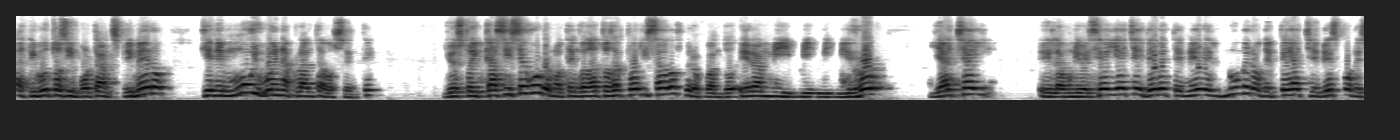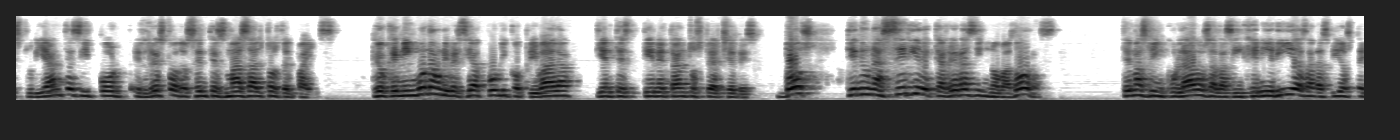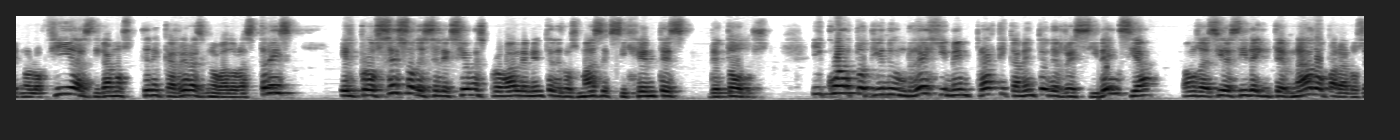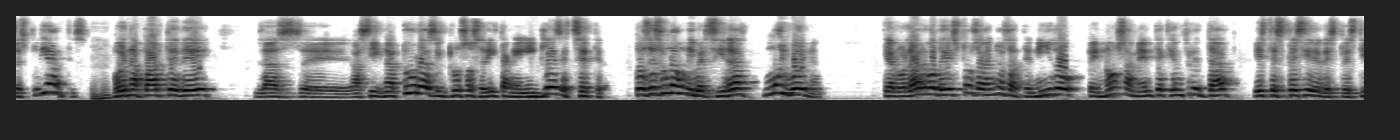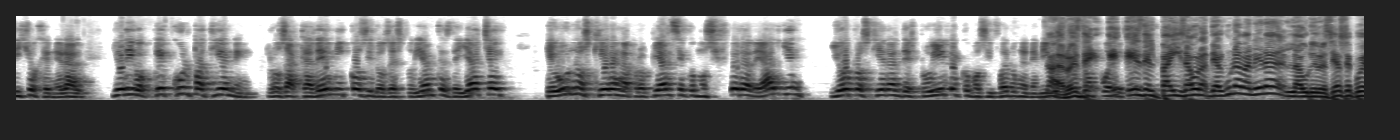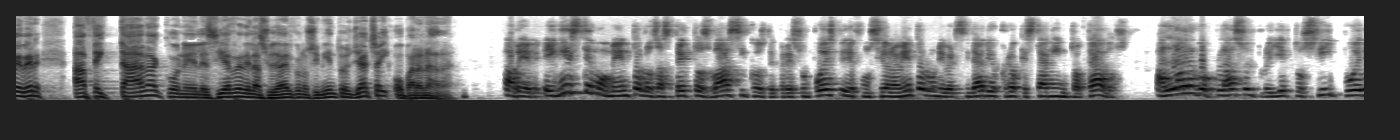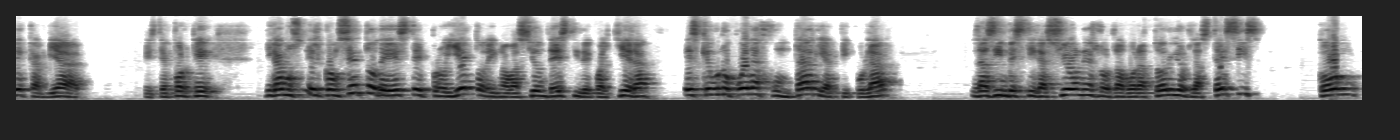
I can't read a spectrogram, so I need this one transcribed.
atributos importantes. Primero, tiene muy buena planta docente. Yo estoy casi seguro, no tengo datos actualizados, pero cuando era mi, mi, mi, mi rol, Yachay eh, la Universidad de debe tener el número de PhDs por estudiantes y por el resto de docentes más altos del país. Creo que ninguna universidad pública o privada tiene, tiene tantos PhDs. Dos, tiene una serie de carreras innovadoras, temas vinculados a las ingenierías, a las biotecnologías, digamos, tiene carreras innovadoras. Tres, el proceso de selección es probablemente de los más exigentes de todos. Y cuarto, tiene un régimen prácticamente de residencia vamos a decir así, de internado para los estudiantes. Buena parte de las eh, asignaturas incluso se dictan en inglés, etcétera. Entonces es una universidad muy buena que a lo largo de estos años ha tenido penosamente que enfrentar esta especie de desprestigio general. Yo digo, ¿qué culpa tienen los académicos y los estudiantes de Yachay que unos quieran apropiarse como si fuera de alguien y otros quieran destruirle como si fuera un enemigo. Claro, es, es, del país. Ahora, de alguna manera, la universidad se puede ver afectada con el cierre de la ciudad del conocimiento Yachay o para nada. A ver, en este momento los aspectos básicos de presupuesto y de funcionamiento de la universidad yo creo que están intocados. A largo plazo el proyecto sí puede cambiar, Cristian, porque, digamos, el concepto de este proyecto de innovación, de este y de cualquiera, es que uno pueda juntar y articular las investigaciones, los laboratorios, las tesis con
